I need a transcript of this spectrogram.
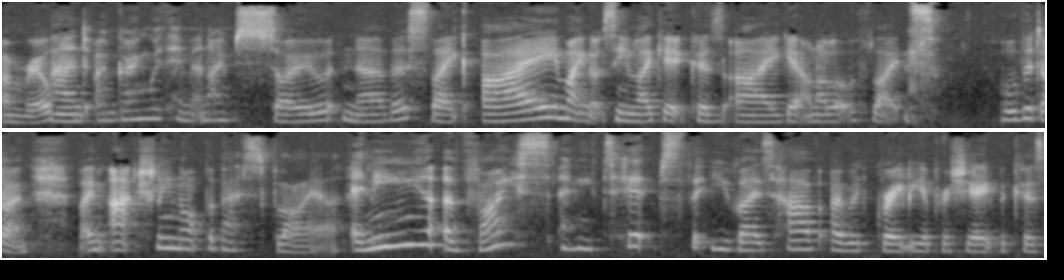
Unreal and I'm going with him and I'm so nervous like I might not seem like it because I get on a lot of flights all the time but I'm actually not the best flyer. Any advice any tips that you guys have I would greatly appreciate because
